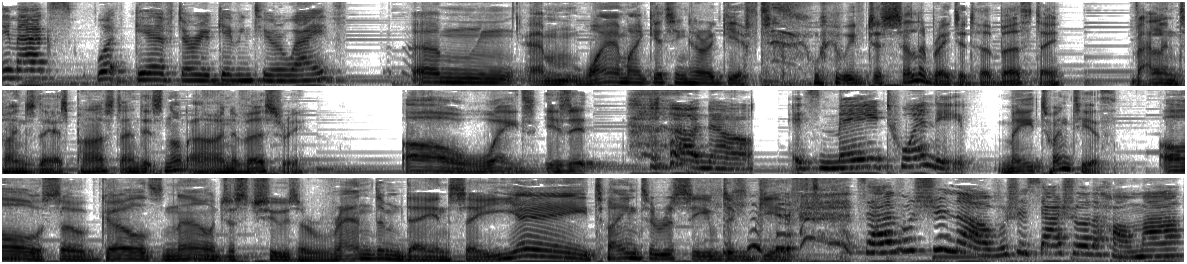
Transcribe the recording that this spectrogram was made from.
！Hey Max, what gift are you giving to your wife? Um, um why am I getting her a gift? We've just celebrated her birthday. Valentine's Day has passed and it's not our anniversary. Oh, wait, is it? Oh no, it's May 20th. May 20th. Oh, so girls now just choose a random day and say, "Yay, time to receive the gift." 才不是呢，不是瞎说的好吗？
